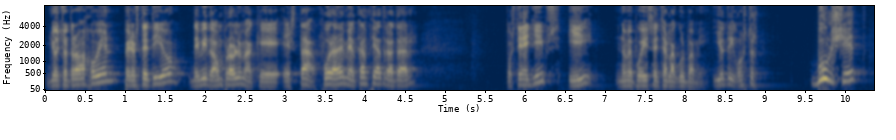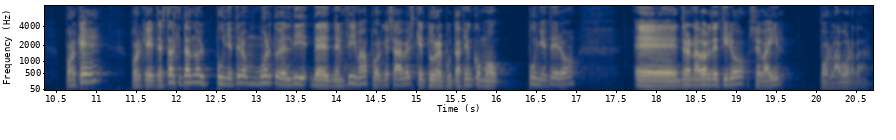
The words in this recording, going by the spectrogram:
yo he hecho trabajo bien, pero este tío, debido a un problema que está fuera de mi alcance a tratar, pues tiene chips y no me podéis echar la culpa a mí. Y yo te digo, esto es bullshit. ¿Por qué? Porque te estás quitando el puñetero muerto de, encima porque sabes que tu reputación como puñetero eh, entrenador de tiro se va a ir por la borda.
